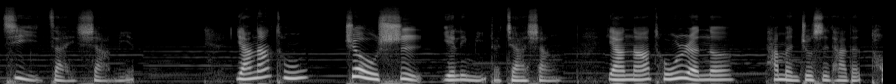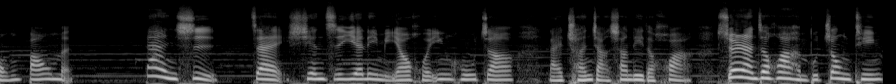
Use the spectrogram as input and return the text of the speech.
记在下面。亚拿图就是耶利米的家乡。亚拿图人呢，他们就是他的同胞们。但是在先知耶利米要回应呼召，来传讲上帝的话，虽然这话很不中听，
